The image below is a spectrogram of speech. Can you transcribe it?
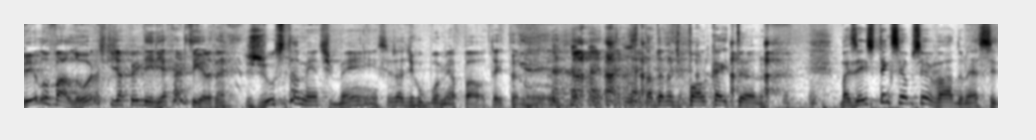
pelo valor, acho que já perderia a carteira, né? Justamente, bem, você já derrubou minha pauta aí também. você está dando de Paulo Caetano. Mas é isso que tem que ser observado, né? Se,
